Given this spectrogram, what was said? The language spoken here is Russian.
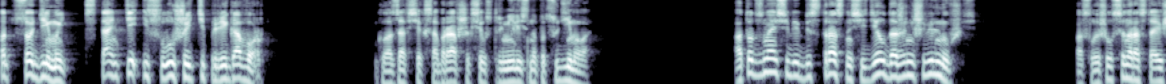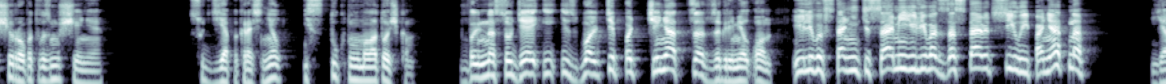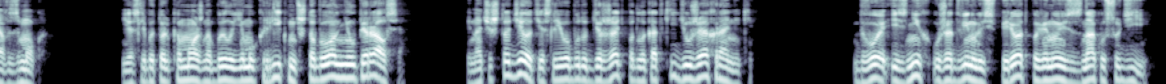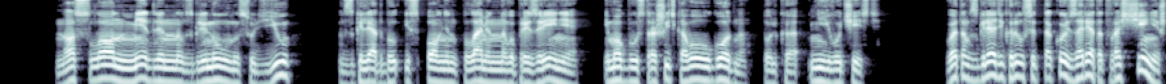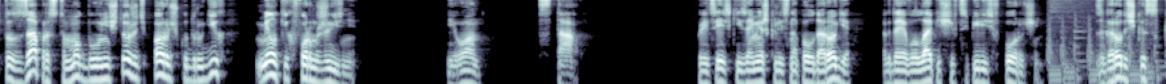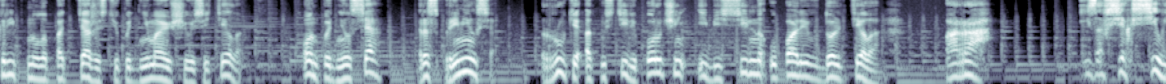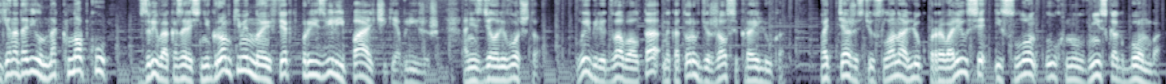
подсудимый, встаньте и слушайте приговор!» Глаза всех собравшихся устремились на подсудимого. А тот, зная себе, бесстрастно сидел, даже не шевельнувшись. Послышался нарастающий ропот возмущения. Судья покраснел и стукнул молоточком. «Вы на суде и извольте подчиняться!» — загремел он. «Или вы встанете сами, или вас заставят силой, понятно?» Я взмок. Если бы только можно было ему крикнуть, чтобы он не упирался. Иначе что делать, если его будут держать под локотки дюжи охранники? Двое из них уже двинулись вперед, повинуясь знаку судьи. Но слон медленно взглянул на судью, взгляд был исполнен пламенного презрения и мог бы устрашить кого угодно, только не его честь. В этом взгляде крылся такой заряд отвращения, что запросто мог бы уничтожить парочку других мелких форм жизни. И он встал. Полицейские замешкались на полдороги, когда его лапищи вцепились в поручень. Загородочка скрипнула под тяжестью поднимающегося тела. Он поднялся, распрямился, руки отпустили поручень и бессильно упали вдоль тела. «Пора!» Изо всех сил я надавил на кнопку Взрывы оказались негромкими, но эффект произвели, пальчики оближешь. Они сделали вот что. Выбили два болта, на которых держался край люка. Под тяжестью слона люк провалился, и слон ухнул вниз, как бомба.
